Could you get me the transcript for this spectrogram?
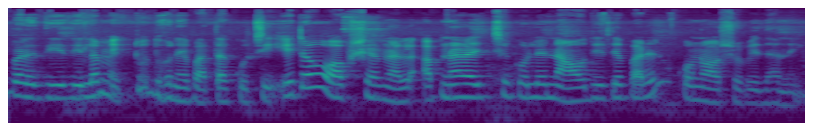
এবারে দিয়ে দিলাম একটু ধনে পাতা কুচি। এটাও অপশনাল আপনারা ইচ্ছে করলে নাও দিতে পারেন, কোনো অসুবিধা নেই।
